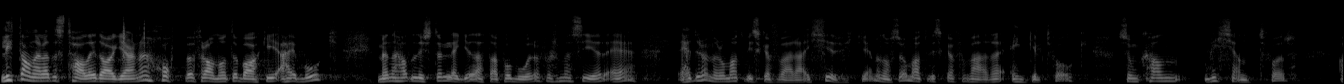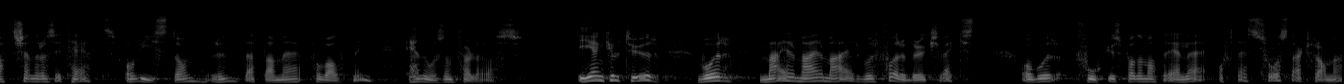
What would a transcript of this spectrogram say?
Litt annerledes tale i dag, gjerne. Hoppe fram og tilbake i ei bok. Men jeg hadde lyst til å legge dette på bordet. For som jeg sier, jeg, jeg drømmer om at vi skal få være ei kirke, men også om at vi skal få være enkeltfolk som kan bli kjent for at sjenerøsitet og visdom rundt dette med forvaltning er noe som følger oss. I en kultur hvor mer, mer, mer, hvor forbruksvekst og hvor fokus på det materielle ofte er så sterkt framme,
